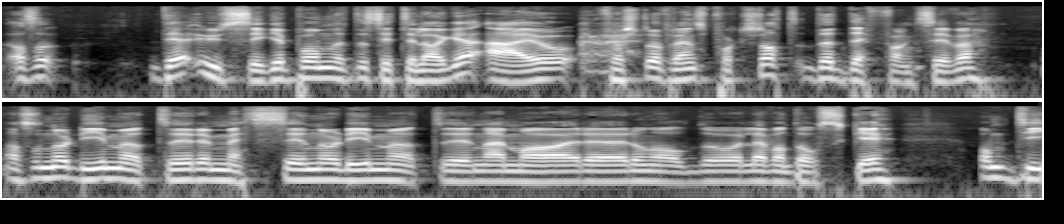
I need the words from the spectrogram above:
Altså, det jeg er usikker på om dette City-laget, er jo først og fremst fortsatt det defensive. Altså når de møter Messi, når de møter Neymar, eh, Ronaldo, Lewandowski Om de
